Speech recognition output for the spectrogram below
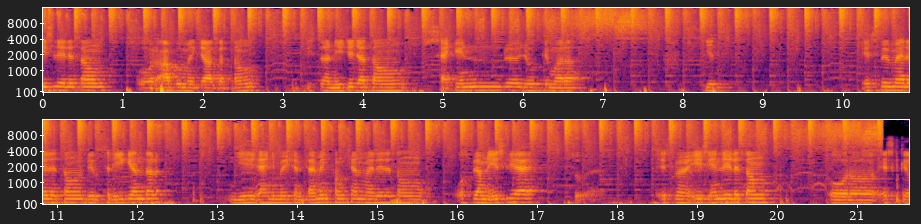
एज ले लेता हूँ। और अब मैं क्या करता हूँ, इस तरह नीचे जाता हूँ। सेकंड जो कि हमारा, ये, इस पर मैं ले लेता हूँ डिप थ्री के अंदर। ये एनिमेशन टाइमिंग फ़ंक्शन मैं ले लेता हूँ। उस पर हमने इस लिया है। तो इसमें इस एन ले लेता हूँ। और इसके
